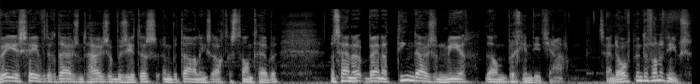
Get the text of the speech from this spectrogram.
72.000 huizenbezitters een betalingsachterstand hebben. Dat zijn er bijna 10.000 meer dan begin dit jaar. Het zijn de hoofdpunten van het nieuws.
